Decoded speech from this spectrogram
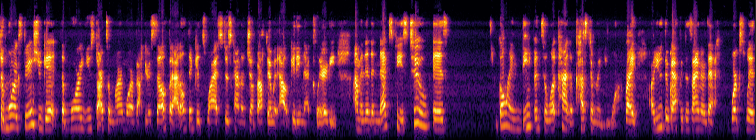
the more experience you get, the more you start to learn more about yourself. But I don't think it's wise to just kind of jump out there without getting that clarity. Um, and then the next piece too is going deep into what kind of customer you want, right? Are you the graphic designer that works with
